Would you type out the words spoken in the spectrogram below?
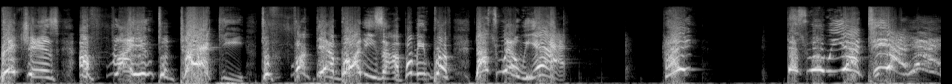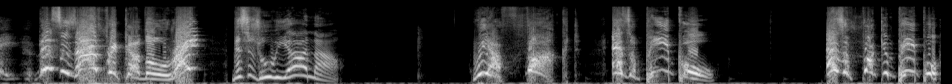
Bitches are flying to Turkey to fuck their bodies up. I mean, bro, that's where we at. Right? That's where we at. TIA! This is Africa, though, right? This is who we are now. We are fucked as a people. As a fucking people.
